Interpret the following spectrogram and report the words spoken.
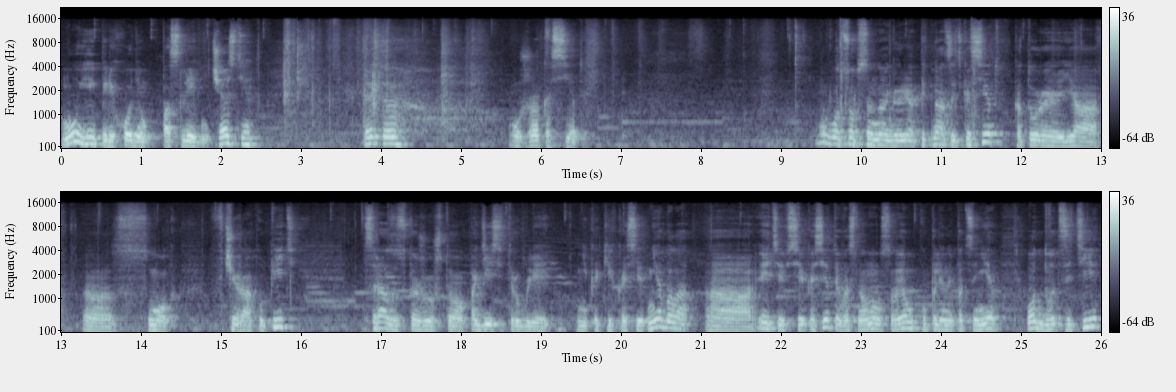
ну и переходим к последней части. Это уже кассеты. Ну вот, собственно говоря, 15 кассет, которые я э, смог вчера купить. Сразу скажу, что по 10 рублей никаких кассет не было. А эти все кассеты в основном в своем куплены по цене от 20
